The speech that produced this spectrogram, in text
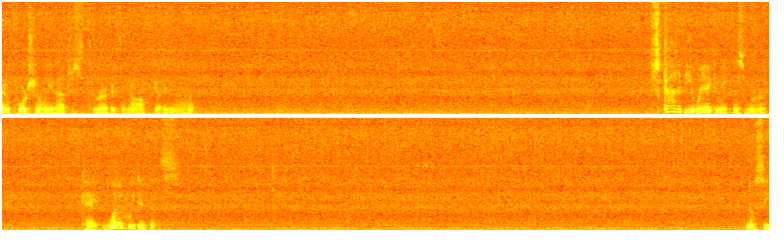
Unfortunately, that just threw everything off getting that. There's gotta be a way I can make this work. Okay, what if we did this? No, see,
